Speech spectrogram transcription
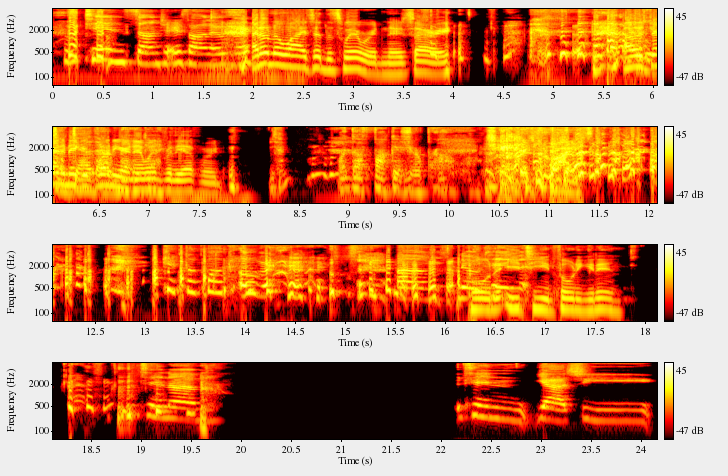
Tin saunters on over. i don't know why i said the swear word in there sorry i was trying to make it Together, funnier and i Megan. went for the f word What the fuck is your problem? Get the fuck over there. Um, no, pulling Tin, an et and phoning it in Tin, um, Tin, yeah, she,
